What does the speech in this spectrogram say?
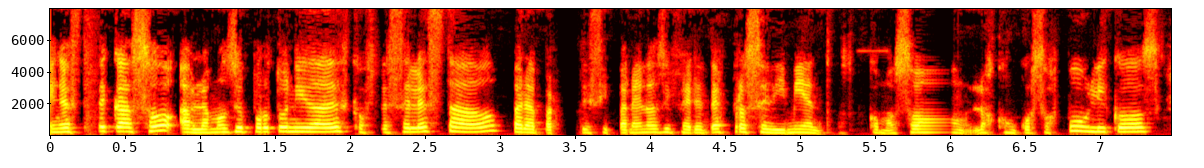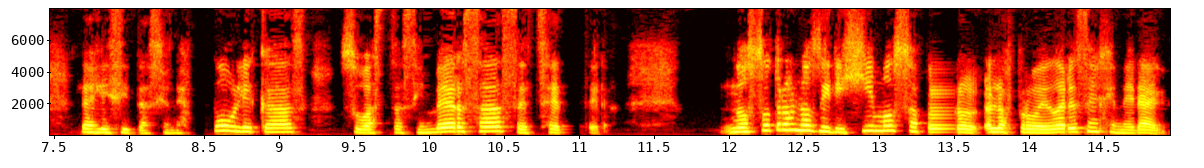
En este caso, hablamos de oportunidades que ofrece el Estado para participar en los diferentes procedimientos, como son los concursos públicos, las licitaciones públicas, subastas inversas, etc. Nosotros nos dirigimos a, los proveedores en general,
